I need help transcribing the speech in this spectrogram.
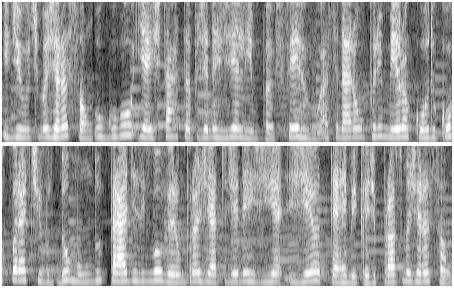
e de última geração. O Google e a startup de energia limpa, Fervo, assinaram o primeiro acordo corporativo do mundo para desenvolver um projeto de energia geotérmica de próxima geração,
